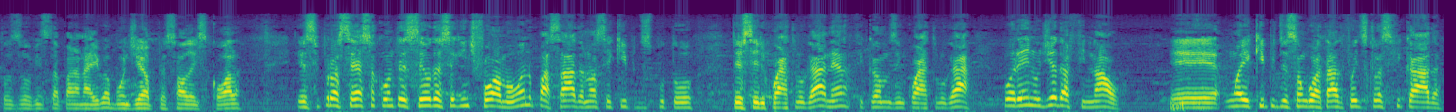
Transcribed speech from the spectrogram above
todos os ouvintes da Paranaíba, bom dia ao pessoal da escola. Esse processo aconteceu da seguinte forma: o ano passado a nossa equipe disputou terceiro e quarto lugar, né? Ficamos em quarto lugar. Porém, no dia da final, é, uma equipe de São Gotado foi desclassificada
